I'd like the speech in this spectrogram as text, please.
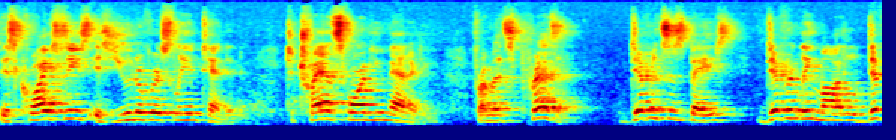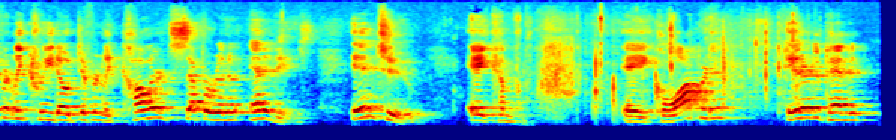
This crisis is universally intended to transform humanity from its present differences based, differently modeled, differently credo, differently colored, separate entities into a, com- a cooperative, interdependent,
